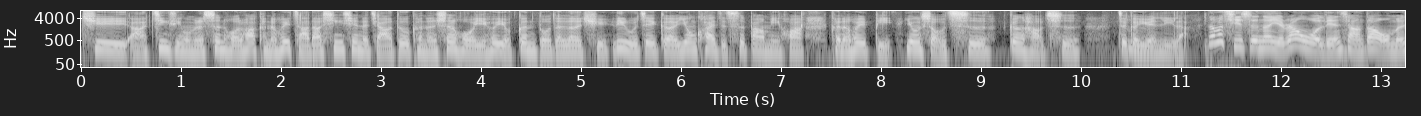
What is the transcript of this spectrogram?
去啊进行我们的生活的话，可能会找到新鲜的角度，可能生活也会有更多的乐趣。例如，这个用筷子吃爆米花，可能会比用手吃更好吃。这个原理啦。那么其实呢，也让我联想到，我们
